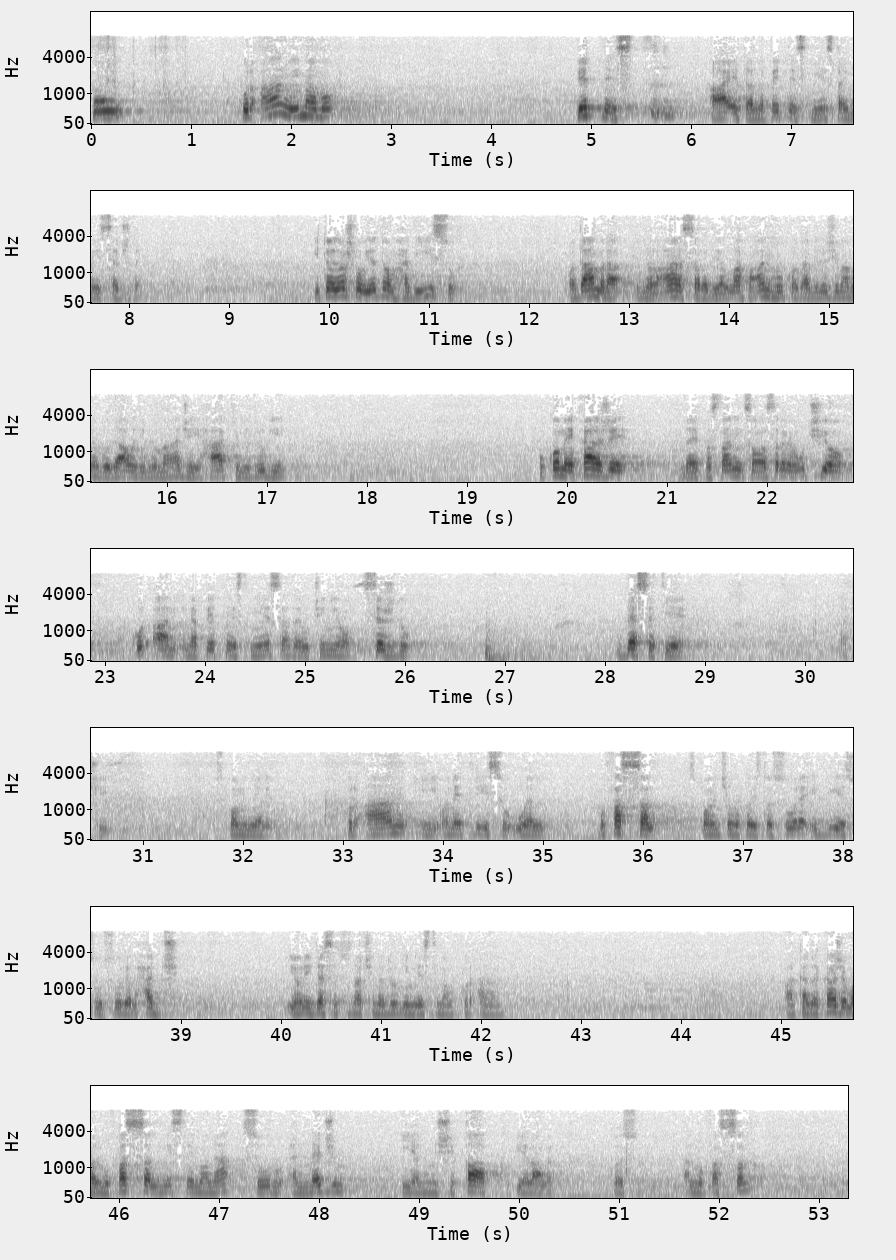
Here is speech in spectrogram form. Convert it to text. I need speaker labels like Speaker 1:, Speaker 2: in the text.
Speaker 1: U Kur'anu imamo 15 ajeta na 15 mjesta imaju seđde. I to je došlo u jednom hadisu od Amra ibn al-Asa radijallahu anhu koga bilježi imam Ebu Dawud ibn Mađe i Hakim i drugi u kome kaže da je poslanik sa osrme učio Kur'an i na 15 mjesta da je učinio seždu deset je znači spominjali Kur'anu i one tri su u El Mufassal spominjat ćemo koje su to sure i dvije su sure El Hajj. I oni deset su znači na drugim mjestima u Kur'anu. A kada kažemo El Mufassal mislimo na suru El Nejm i El Mišiqaq i El Alaq. To su El Mufassal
